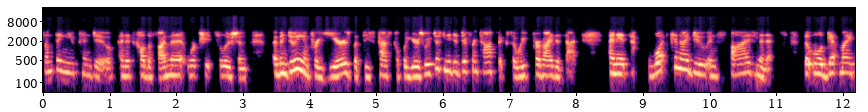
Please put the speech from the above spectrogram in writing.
something you can do, and it's called the five minute worksheet solution. I've been doing them for years, but these past couple years, we've just needed different topics. So we've provided that. And it's what can I do in five minutes that will get my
